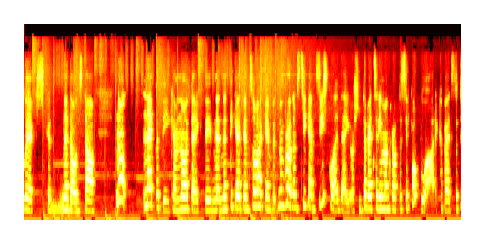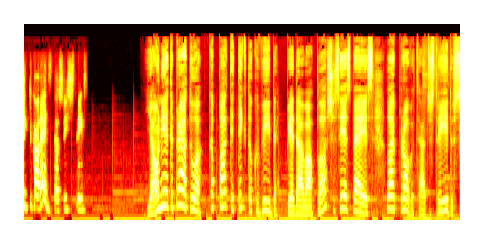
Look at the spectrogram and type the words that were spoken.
liekas, ka nedaudz tā. Nu, nepatīkami noteikti ne, ne tikai tiem cilvēkiem, bet, nu, protams, citiem tas izklaidējoši. Tāpēc arī, manuprāt, tas ir populāri. Kāpēc tu tik tā kā redzi tās visas strīdus? Jauniete prāto, ka pati TikTok vide piedāvā plašas iespējas, lai provocētu strīdus.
